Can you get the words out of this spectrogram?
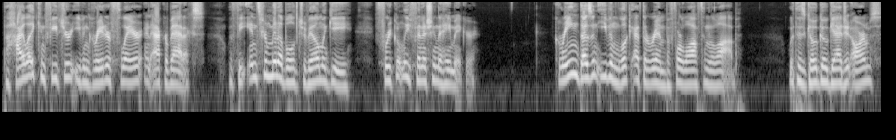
the highlight can feature even greater flair and acrobatics, with the interminable JaVale McGee frequently finishing the haymaker. Green doesn't even look at the rim before lofting the lob. With his go-go gadget arms,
